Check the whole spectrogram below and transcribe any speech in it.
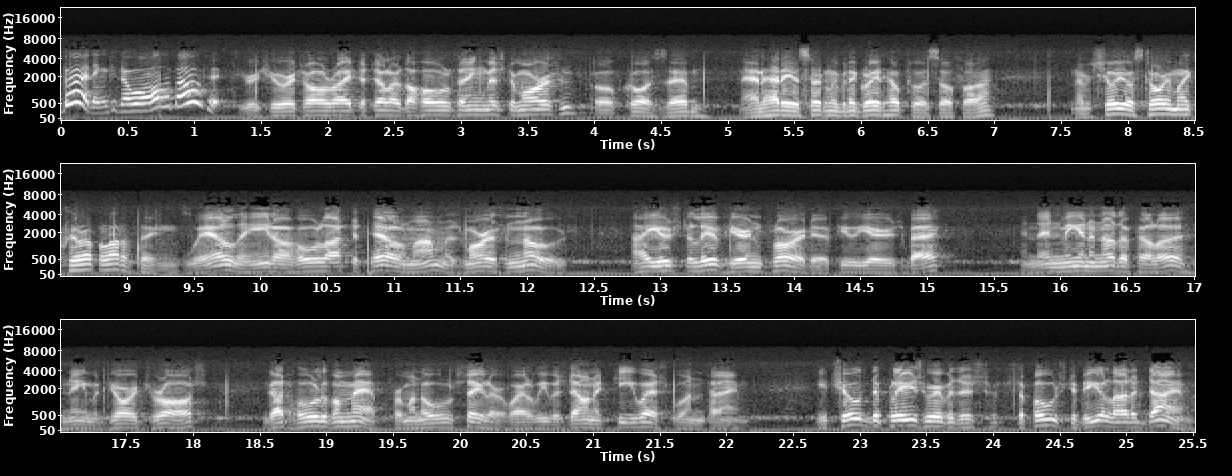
burning to know all about it. You're sure it's all right to tell her the whole thing, Mr. Morrison? Oh, of course, Zeb. Aunt Hattie has certainly been a great help to us so far. And I'm sure your story might clear up a lot of things. Well, there ain't a whole lot to tell, Mom, as Morrison knows. I used to live here in Florida a few years back, and then me and another fella, named George Ross, got hold of a map from an old sailor while we was down at Key West one time. It showed the place where there's supposed to be a lot of diamonds.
